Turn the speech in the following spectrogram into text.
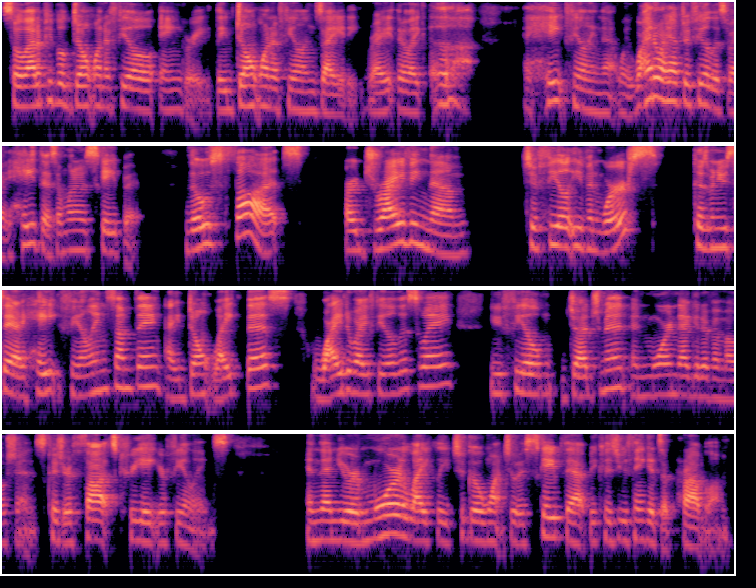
so a lot of people don't want to feel angry. They don't want to feel anxiety, right? They're like, ugh, I hate feeling that way. Why do I have to feel this way? I hate this. I want to escape it. Those thoughts are driving them to feel even worse. Because when you say, I hate feeling something, I don't like this, why do I feel this way? You feel judgment and more negative emotions because your thoughts create your feelings. And then you're more likely to go want to escape that because you think it's a problem.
